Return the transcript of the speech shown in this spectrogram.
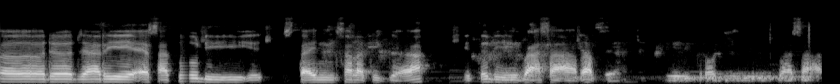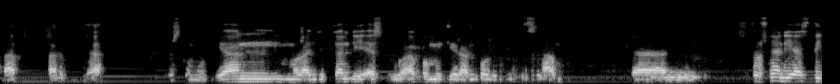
eh, dari S1 di Stein Salatiga itu di bahasa Arab ya, di prodi bahasa Arab Tarbiyah terus kemudian melanjutkan di S2 pemikiran politik Islam dan seterusnya di S3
